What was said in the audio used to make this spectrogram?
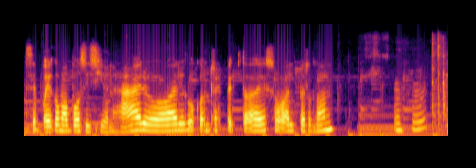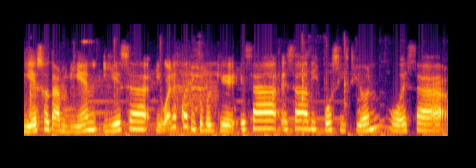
se puede como posicionar o algo con respecto a eso, al perdón, y eso también, y esa, igual es cuático, porque esa, esa disposición o esa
